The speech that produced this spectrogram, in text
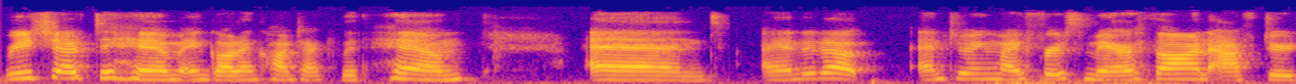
reached out to him and got in contact with him and I ended up entering my first marathon after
